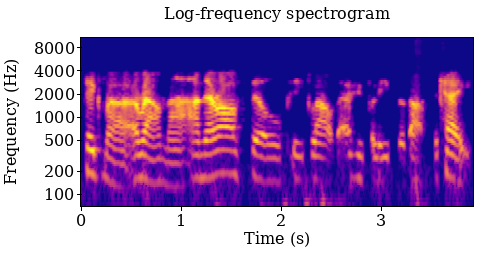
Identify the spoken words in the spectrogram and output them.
stigma around that, and there are still people out there who believe that that's the case.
